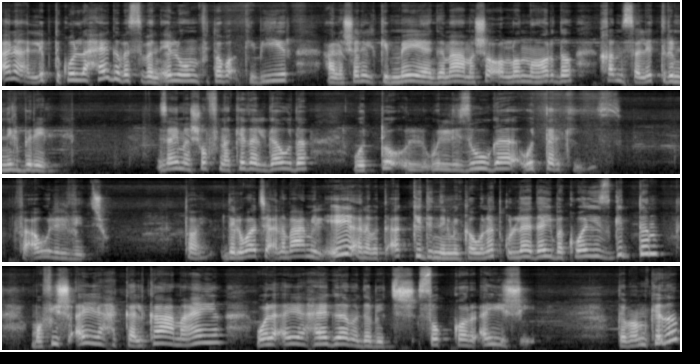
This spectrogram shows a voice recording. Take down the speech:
أنا قلبت كل حاجة بس بنقلهم في طبق كبير علشان الكمية يا جماعة ما شاء الله النهاردة خمسة لتر من البريل. زي ما شفنا كده الجودة والتقل واللزوجة والتركيز في أول الفيديو. طيب دلوقتي أنا بعمل إيه؟ أنا بتأكد إن المكونات كلها دايبة كويس جدا ومفيش أي كلكعة معايا ولا أي حاجة ما دابتش سكر أي شيء. تمام كده؟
